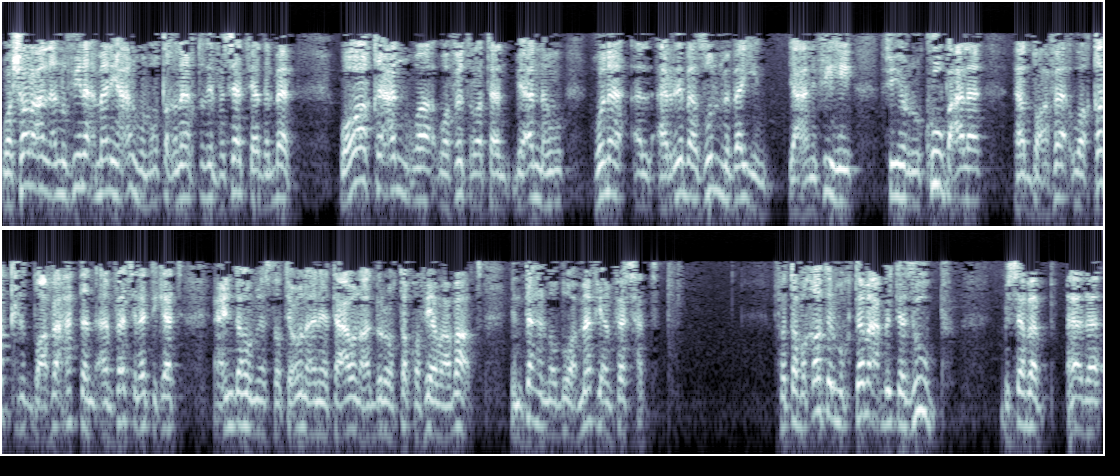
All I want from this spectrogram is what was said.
وشرعا لأنه فينا أماني عنهم مطلقنا يقتضي الفساد في هذا الباب. وواقعا وفطرة بأنه هنا الربا ظلم بين. يعني فيه فيه الركوب على الضعفاء وقتل الضعفاء. حتى الأنفاس التي كانت عندهم يستطيعون أن يتعاونوا على البر والتقوى فيها مع بعض. انتهى الموضوع. ما في أنفاس حتى. فطبقات المجتمع بتذوب. بسبب هذا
